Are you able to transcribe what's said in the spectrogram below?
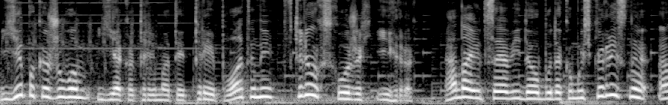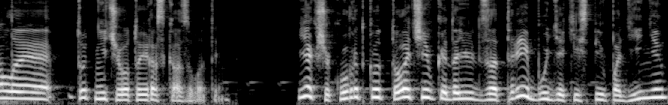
я покажу вам, як отримати три платини в трьох схожих іграх. Гадаю, це відео буде комусь корисне, але тут нічого то й розказувати. Якщо коротко, то ачівки дають за три будь-які співпадіння,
